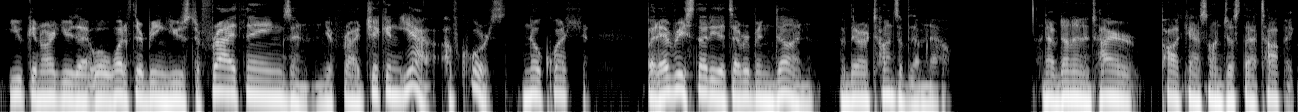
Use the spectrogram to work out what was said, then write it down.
you can argue that, well, what if they're being used to fry things and your fried chicken? Yeah, of course, no question. But every study that's ever been done, and there are tons of them now, and I've done an entire podcast on just that topic.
